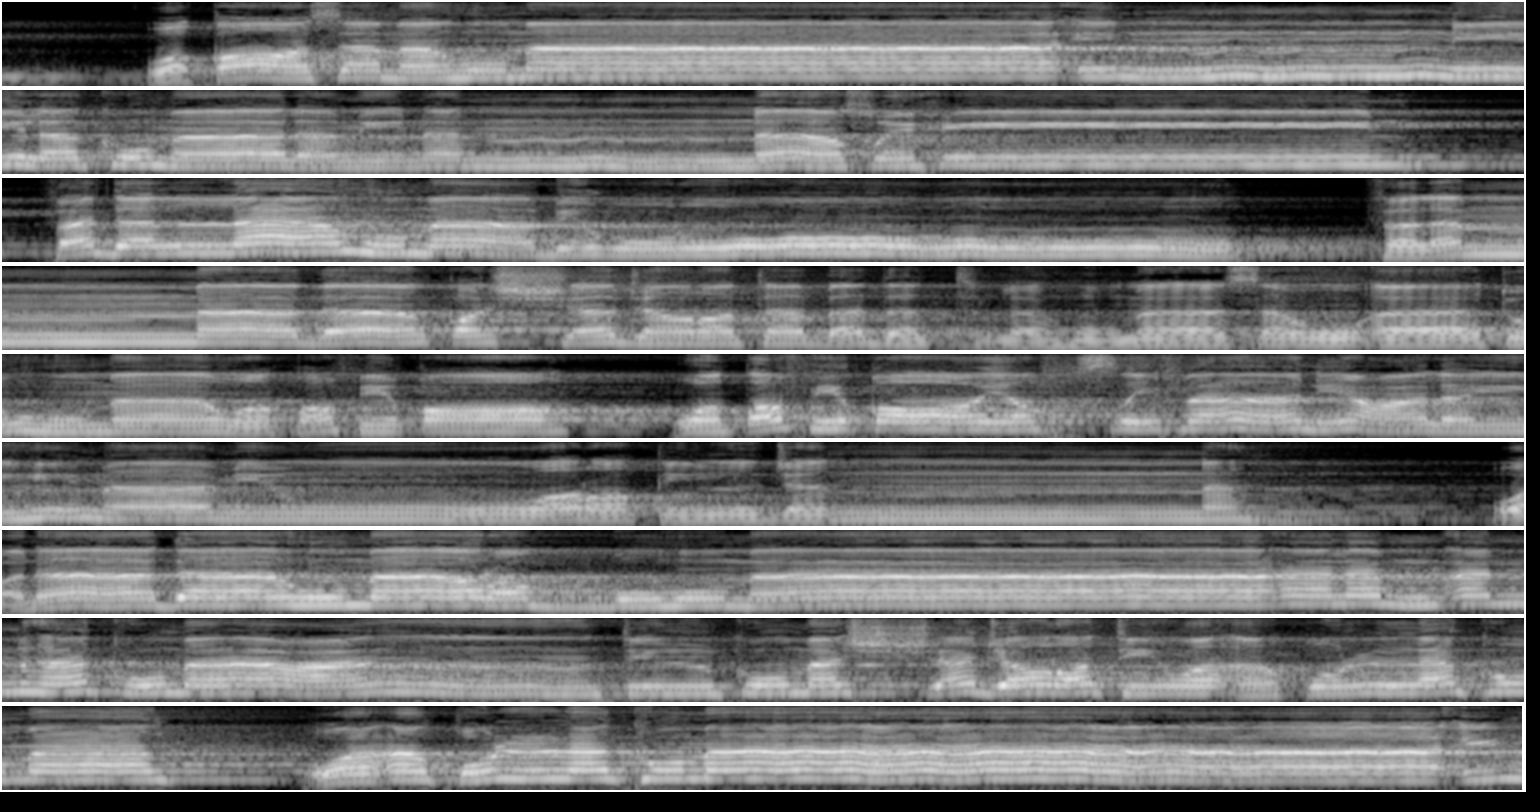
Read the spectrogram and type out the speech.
وقاسمهما إني لكما لمن الناصحين. فدلاهما بغرور فلما ذاقا الشجرة بدت لهما سوآتهما وطفقا. وطفقا يخصفان عليهما من ورق الجنة وناداهما ربهما ألم أنهكما عن تلكما الشجرة وأقل لكما وأقل لكما إن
